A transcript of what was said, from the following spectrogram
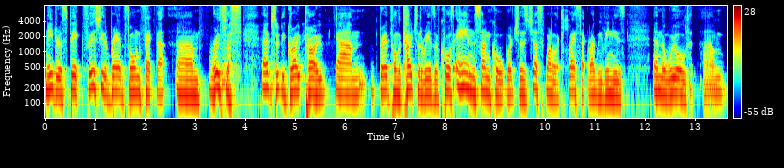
need to respect. Firstly, the Brad Thorn factor, um, ruthless, absolutely great pro. Um, Brad Thorn, the coach of the Reds, of course, and Suncorp, which is just one of the classic rugby venues in the world. Um,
